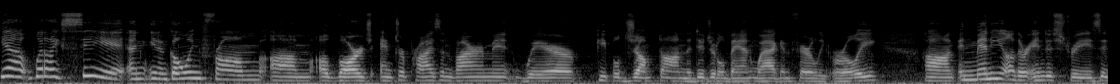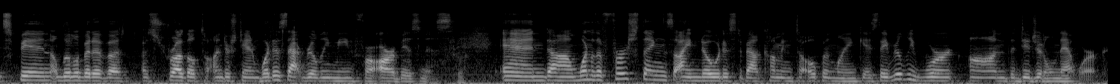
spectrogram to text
Yeah, what I see, and you know, going from um, a large enterprise environment where people jumped on the digital bandwagon fairly early, um, in many other industries, it's been a little bit of a, a, struggle to understand what does that really mean for our business. Sure. And um, one of the first things I noticed about coming to OpenLink is they really weren't on the digital network.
